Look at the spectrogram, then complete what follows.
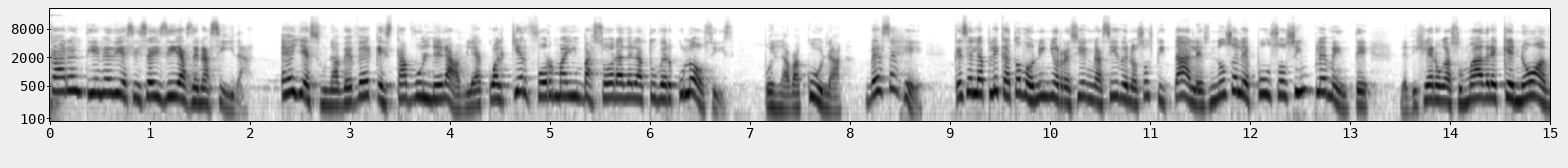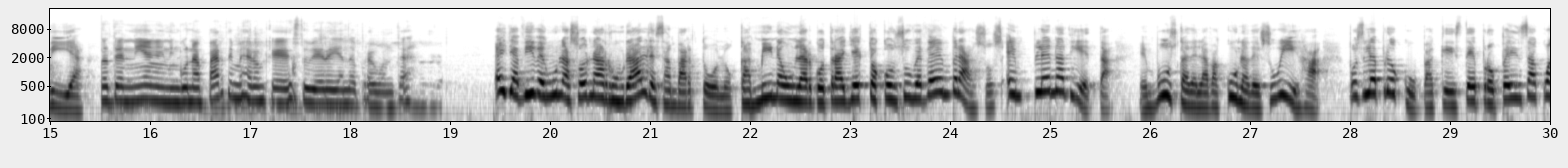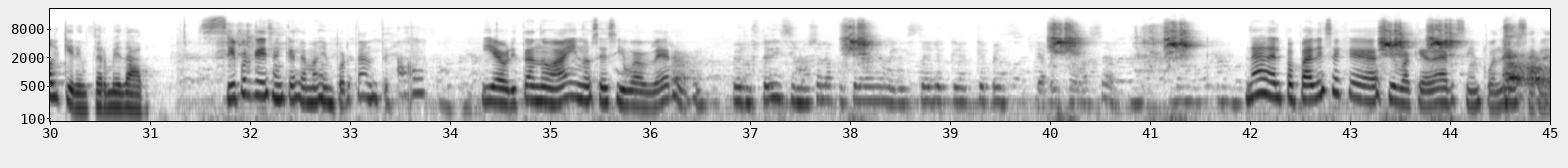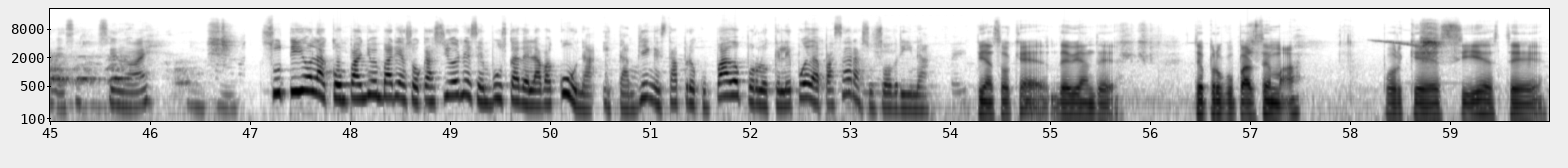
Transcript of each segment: Karen tiene 16 días de nacida. Ella es una bebé que está vulnerable a cualquier forma invasora de la tuberculosis, pues la vacuna BCG, que se le aplica a todo niño recién nacido en los hospitales, no se le puso simplemente. Le dijeron a su madre que no había. No tenían en ninguna parte y me dijeron que estuviera yendo a preguntar. Ella vive en una zona rural de San Bartolo, camina un largo trayecto con su bebé en brazos, en plena dieta, en busca de la vacuna de su hija, pues le preocupa que esté propensa a cualquier enfermedad. Sí, porque dicen que es la más importante. Y ahorita no hay, no sé si va a haber. Pero usted, y si no se la pusieron en el ministerio, ¿qué, qué, qué pensaba hacer? Nada, el papá dice que así va a quedar sin ponerse, le dice, si no hay. Su tío la acompañó en varias ocasiones en busca de la vacuna y también está preocupado por lo que le pueda pasar a su sobrina. Pienso que debían de, preocuparse más, porque sí, este,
